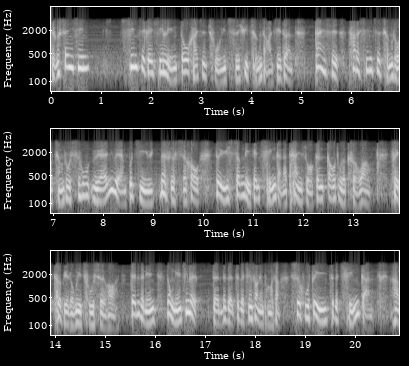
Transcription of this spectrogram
整个身心。心智跟心灵都还是处于持续成长的阶段，但是他的心智成熟程度似乎远远不及于那个时候对于生理跟情感的探索跟高度的渴望，所以特别容易出事哈。在那个年那种年轻的的那个这个青少年朋友上，似乎对于这个情感啊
